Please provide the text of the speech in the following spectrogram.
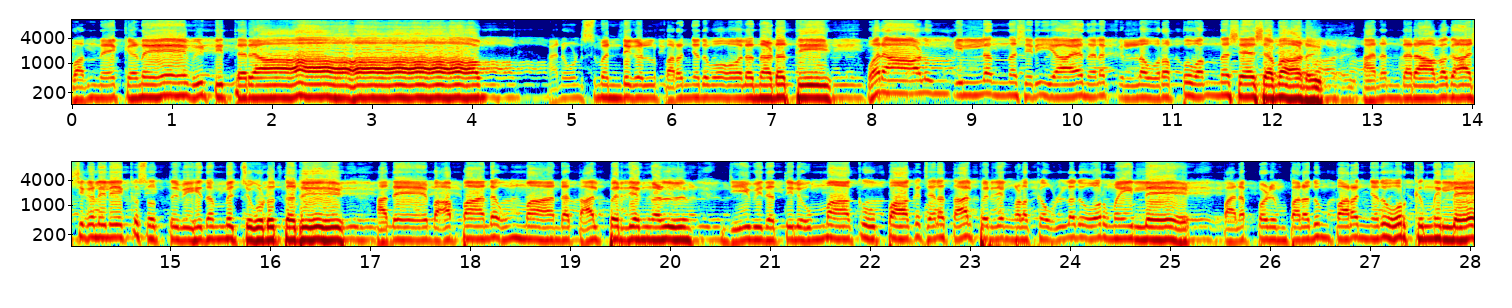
വന്നേക്കണേ വീട്ടിത്തരാം. അനൗൺസ്മെന്റുകൾ പറഞ്ഞതുപോലെ നടത്തി. ഒരാളും ഇല്ലെന്ന ശരിയായ നിലക്കുള്ള ഉറപ്പ് വന്ന ശേഷമാണ് അനന്തരാവകാശികളിലേക്ക് സ്വത്ത് വിഹിതം വെച്ചു കൊടുത്തത്. അതേ ബാപ്പാന്റെ ഉമ്മാന്റെ താല്പര്യങ്ങൾ ജീവിതത്തിൽ ഉമ്മാക്ക് ഉപ്പാക്ക് ചില താല്പര്യങ്ങളൊക്കെ ഉള്ളത് ഓർമ്മയില്ലേ? പലപ്പോഴും പലതും പറഞ്ഞത് ഓർക്കുന്നില്ലേ?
